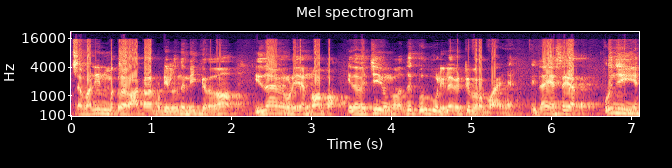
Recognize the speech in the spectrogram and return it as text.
இந்த மண்ணின் மக்களை வாக்காளர் பட்டியலேருந்து நீக்கிறதும் இதுதான் இவங்களுடைய நோக்கம். இதை வச்சு இவங்க வந்து குறுக்கு வழியில வெற்றி பெற போகிறாங்க இதுதான் எஸ்ஐஆர் புரிஞ்சுக்கிங்க?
